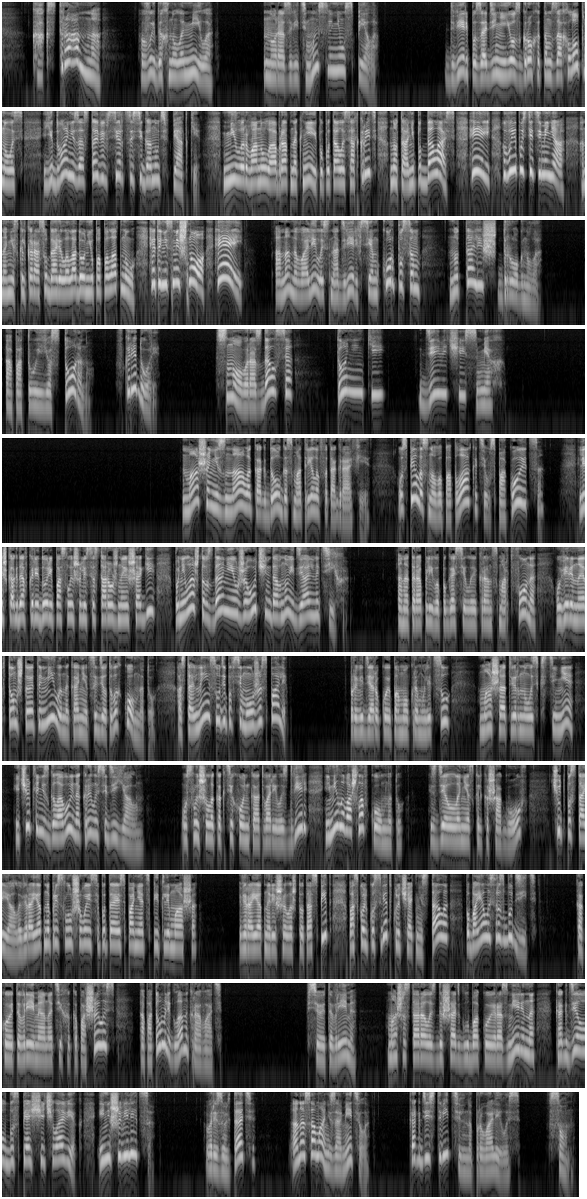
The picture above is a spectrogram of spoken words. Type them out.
«Как странно!» — выдохнула Мила. Но развить мысль не успела. Дверь позади нее с грохотом захлопнулась, едва не заставив сердце сигануть в пятки. Мила рванула обратно к ней и попыталась открыть, но та не поддалась. «Эй, выпустите меня!» Она несколько раз ударила ладонью по полотну. «Это не смешно! Эй!» Она навалилась на дверь всем корпусом, но та лишь дрогнула. А по ту ее сторону, в коридоре, снова раздался тоненький девичий смех. Маша не знала, как долго смотрела фотографии. Успела снова поплакать и успокоиться. Лишь когда в коридоре послышались осторожные шаги, поняла, что в здании уже очень давно идеально тихо. Она торопливо погасила экран смартфона, уверенная в том, что это Мила, наконец, идет в их комнату. Остальные, судя по всему, уже спали. Проведя рукой по мокрому лицу, Маша отвернулась к стене и чуть ли не с головой накрылась одеялом. Услышала, как тихонько отворилась дверь, и Мила вошла в комнату. Сделала несколько шагов, чуть постояла, вероятно, прислушиваясь и пытаясь понять, спит ли Маша. Вероятно, решила, что та спит, поскольку свет включать не стала, побоялась разбудить. Какое-то время она тихо копошилась, а потом легла на кровать. Все это время Маша старалась дышать глубоко и размеренно, как делал бы спящий человек, и не шевелиться. В результате она сама не заметила, как действительно провалилась в сон.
